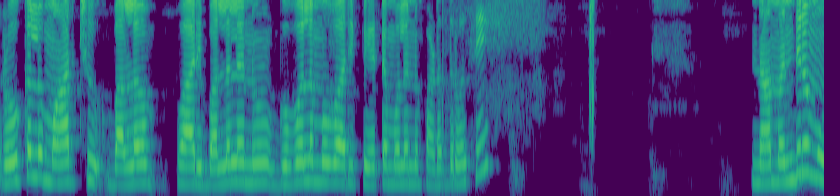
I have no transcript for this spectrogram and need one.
రోకలు మార్చు బల్ల వారి బల్లలను గువ్వలము వారి పీఠములను పడద్రోసి నా మందిరము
